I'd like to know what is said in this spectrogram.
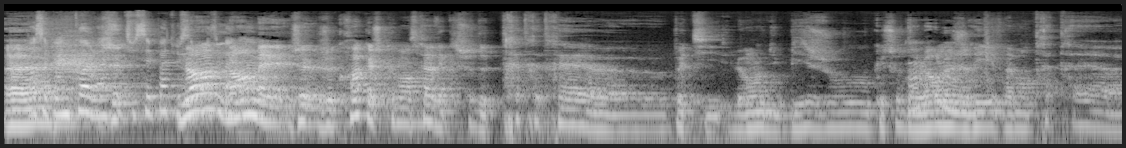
euh, c'est pas une colle, hein, si tu sais pas, tu sais pas. Non, non, mais je, je crois que je commencerai avec quelque chose de très très très euh, petit, le monde du bijou, quelque chose dans ah. l'horlogerie, vraiment très très euh,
